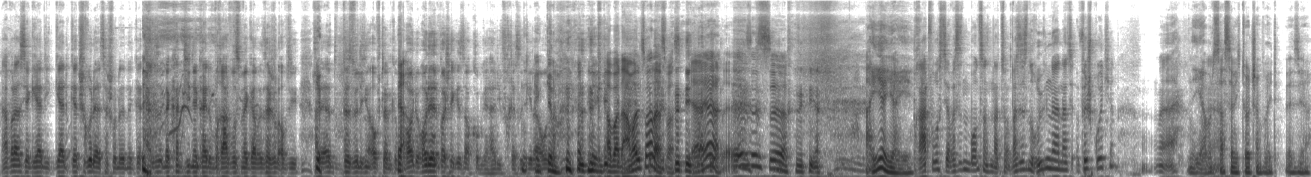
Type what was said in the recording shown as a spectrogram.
Aber das ist ja Gerd, Gerd, Gerd Schröder ist ja schon in der, also in der Kantine keine Bratwurst mehr gab, ist ja schon auf die hat er persönlichen Aufstand gemacht. Ja. Heute, heute hat wahrscheinlich gesagt, komm, geh halt die Fresse, geh nach Hause. Genau. Aber damals war das was. Ja, ja. Es ist. Äh, Ja. Eieiei. Bratwurst, ja, was ist denn bei uns das Nation? Was ist ein Rügener? Fischbrötchen? Nee, aber das hast du ja nicht deutschlandweit. Das ist ja.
